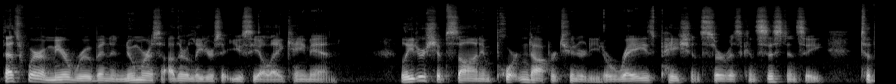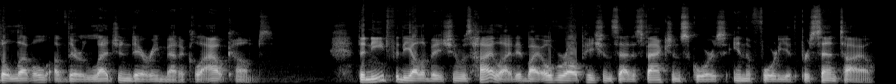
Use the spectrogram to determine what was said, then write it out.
That's where Amir Rubin and numerous other leaders at UCLA came in. Leadership saw an important opportunity to raise patient service consistency to the level of their legendary medical outcomes. The need for the elevation was highlighted by overall patient satisfaction scores in the 40th percentile,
